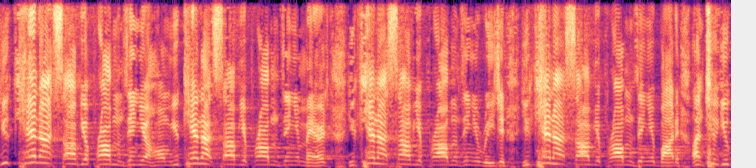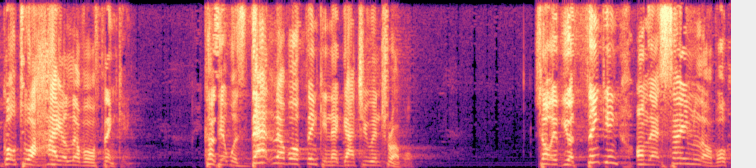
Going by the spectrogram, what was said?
You cannot solve your problems in your home. You cannot solve your problems in your marriage. You cannot solve your problems in your region. You cannot solve your problems in your body until you go to a higher level of thinking. Because it was that level of thinking that got you in trouble. So if you're thinking on that same level,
